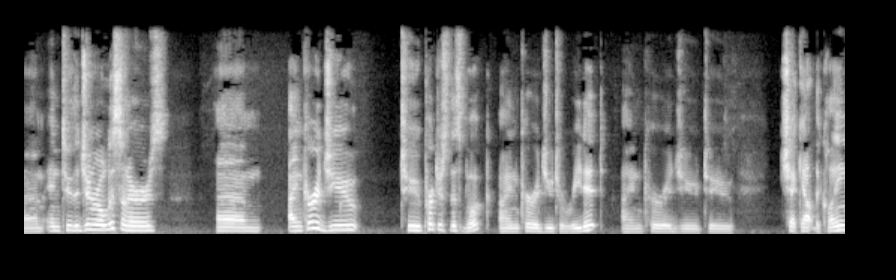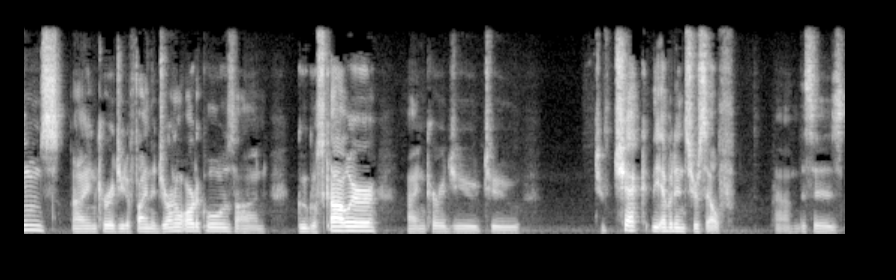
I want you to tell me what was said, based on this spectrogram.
Um, and to the general listeners, um, I encourage you to purchase this book. I encourage you to read it. I encourage you to check out the claims. I encourage you to find the journal articles on Google Scholar. I encourage you to to check the evidence yourself. Um, this is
